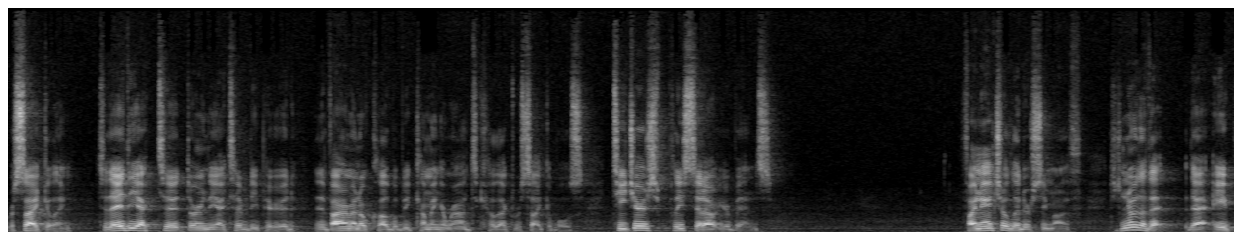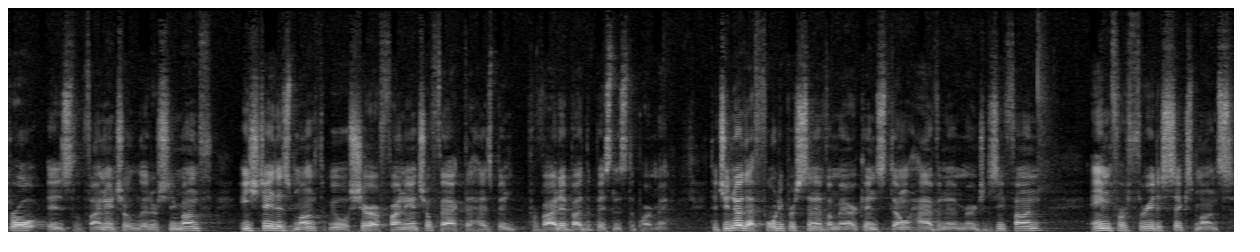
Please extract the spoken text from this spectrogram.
Recycling. Today, the during the activity period, the Environmental Club will be coming around to collect recyclables. Teachers, please set out your bins. Financial Literacy Month. Did you know that, that, that April is Financial Literacy Month? Each day this month, we will share a financial fact that has been provided by the business department. Did you know that 40% of Americans don't have an emergency fund? Aim for three to six months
